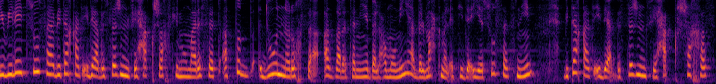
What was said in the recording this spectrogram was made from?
في ولاية سوسة بطاقة إيداع بالسجن في حق شخص لممارسة الطب دون رخصة. أصدرت النيابة العمومية بالمحكمة الابتدائية سوسة 2 بطاقة إيداع بالسجن في حق شخص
